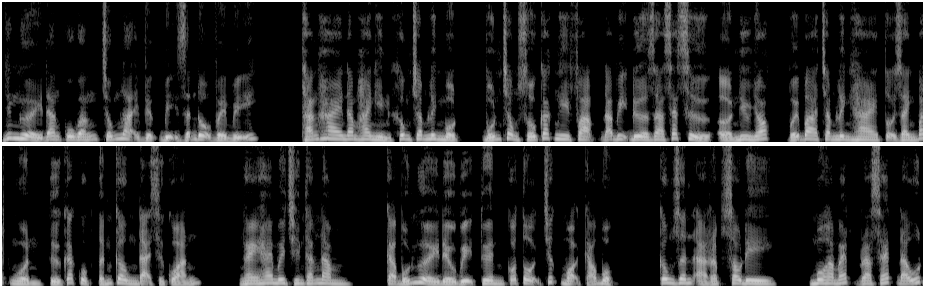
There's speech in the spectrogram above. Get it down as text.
những người đang cố gắng chống lại việc bị dẫn độ về Mỹ. Tháng 2 năm 2001, bốn trong số các nghi phạm đã bị đưa ra xét xử ở New York với 302 tội danh bắt nguồn từ các cuộc tấn công đại sứ quán. Ngày 29 tháng 5, cả bốn người đều bị tuyên có tội trước mọi cáo buộc. Công dân Ả Rập Saudi, Mohamed Rashid Daoud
